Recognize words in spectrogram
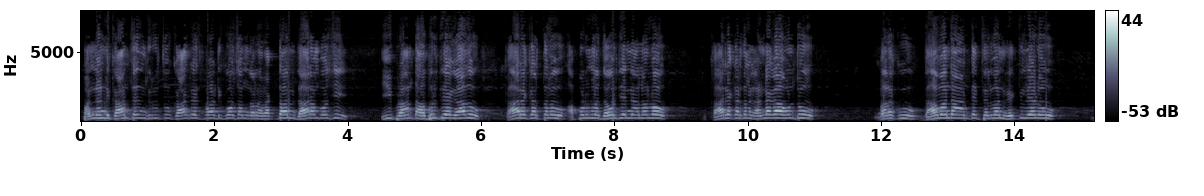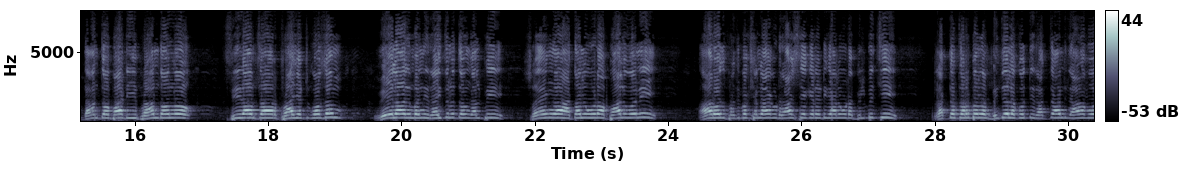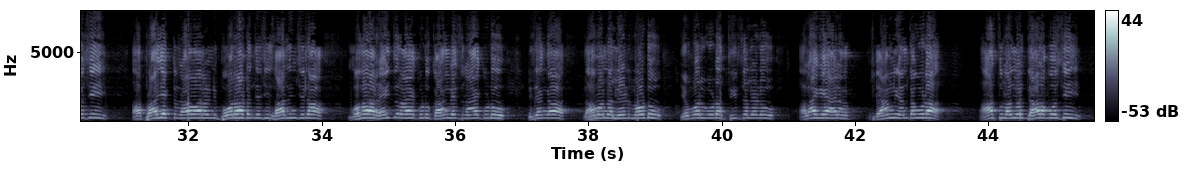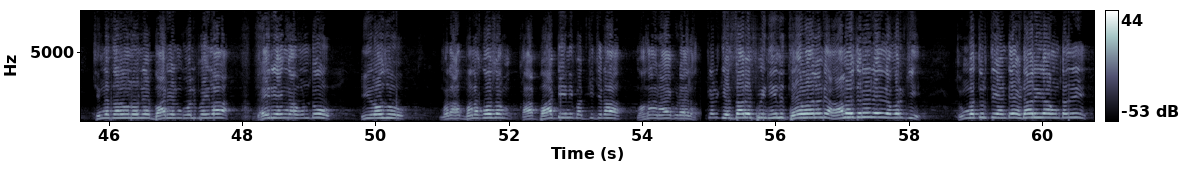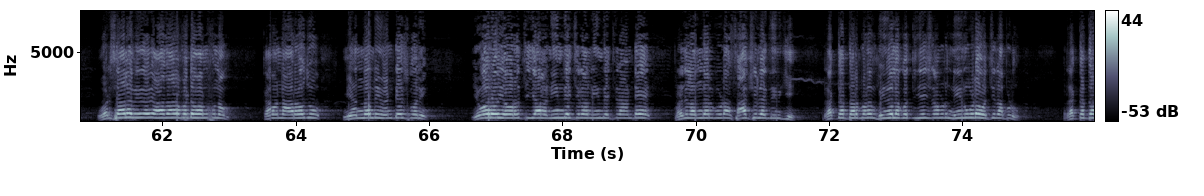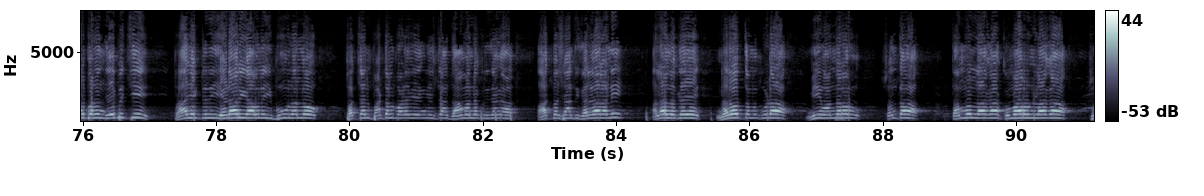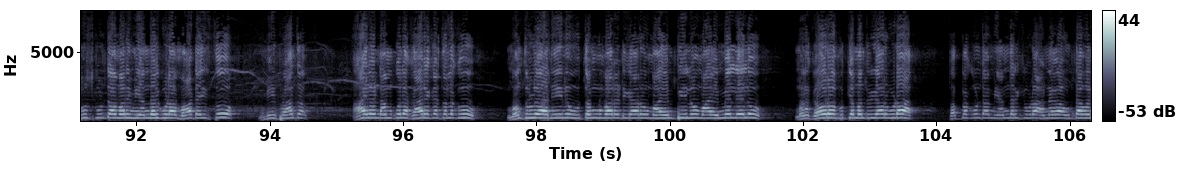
పన్నెండు కాన్సెన్స్ తిరుగుతూ కాంగ్రెస్ పార్టీ కోసం తన రక్తాన్ని దారం పోసి ఈ ప్రాంత అభివృద్ధే కాదు కార్యకర్తలు అప్పుడున్న దౌర్జన్యాలలో కార్యకర్తలకు అండగా ఉంటూ మనకు దామన్న అంటే తెలియని వ్యక్తి లేడు. దాంతోపాటు ఈ ప్రాంతంలో శ్రీరామ్ సార్ ప్రాజెక్టు కోసం వేలాది మంది రైతులతో కలిపి స్వయంగా అతను కూడా పాల్గొని ఆ రోజు ప్రతిపక్ష నాయకుడు రాజశేఖర రెడ్డి గారిని కూడా పిలిపించి రక్త తర్పణ బిందెల కొద్ది రక్తాన్ని దారబోసి ఆ ప్రాజెక్టు రావాలని పోరాటం చేసి సాధించిన మహా రైతు నాయకుడు కాంగ్రెస్ నాయకుడు నిజంగా దామన్న లేడు లోటు ఎవ్వరు కూడా తీర్చలేడు. అలాగే ఆయన ఫ్యామిలీ అంతా కూడా ఆస్తులందరూ దారపోసి చిన్నతనంలోనే భార్యను కోల్పోయినా ధైర్యంగా ఉంటూ ఈరోజు మన మన కోసం పార్టీని బతికించిన మహానాయకుడు ఆయన. ఇక్కడికి ఎస్ఆర్ఎస్పి నీళ్ళు తేవాలనే ఆలోచనే లేదు ఎవరికి. తుంగతుర్తి అంటే ఎడారిగా ఉంటది వర్షాల మీదనే ఆధారపడ్డాం అనుకున్నాం కాబట్టి ఆ రోజు మీ అందరినీ వెంటేసుకొని ఎవరో ఎవరు చెయ్యాల నేను తెచ్చినా నేను తెచ్చినా అంటే ప్రజలందరూ కూడా సాక్షులే దీనికి. రక్త తర్పణం బిందెల కొద్ది చేసినప్పుడు నేను కూడా వచ్చినప్పుడు రక్త తర్పణం చేపించి ప్రాజెక్టుని ఎడారి కావున ఈ భూములలో పచ్చని పంటలు పడవేయం చేసిన దామన్నకు నిజంగా ఆత్మశాంతి కలగాలని అలాగే నరోత్తమ కూడా మేమందరం సొంత తమ్ముల్లాగా కుమారుల్లాగా చూసుకుంటామని మీ అందరు కూడా మాట ఇస్తూ మీ ప్రాంతం ఆయన నమ్ముకున్న కార్యకర్తలకు మంత్రులు నేను ఉత్తమ్ కుమార్ రెడ్డి గారు మా ఎంపీలు మా ఎమ్మెల్యేలు మన గౌరవ ముఖ్యమంత్రి గారు కూడా తప్పకుండా మీ అందరికీ కూడా అండగా ఉంటామని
